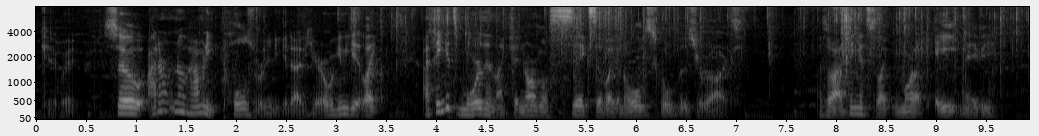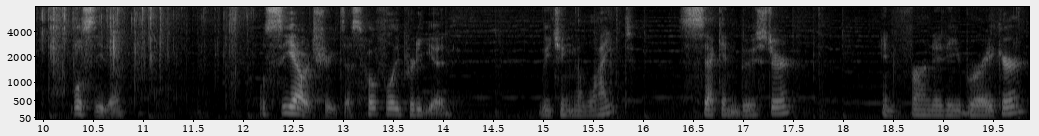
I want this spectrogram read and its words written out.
Okay, wait. So I don't know how many pulls we're gonna get out of here. Are we gonna get like? I think it's more than like the normal six of like an old school booster box. So I think it's like more like eight maybe. We'll see though. We'll see how it treats us. Hopefully pretty good. Leeching the Light, second booster, Infernity Breaker,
